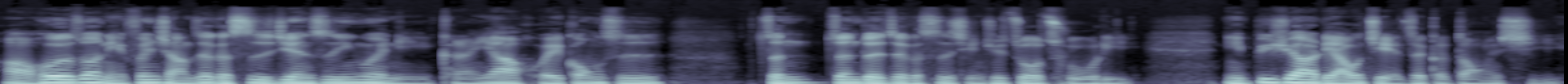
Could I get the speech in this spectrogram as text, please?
哦，或者说你分享这个事件是因为你可能要回公司针针对这个事情去做处理？你必须要了解这个东西。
